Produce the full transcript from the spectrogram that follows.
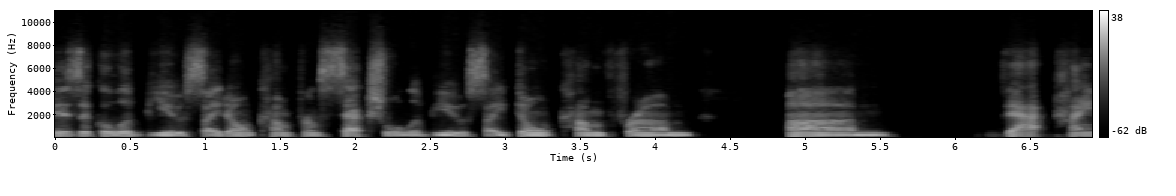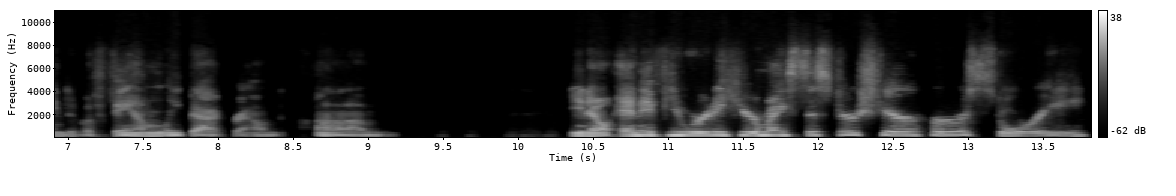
physical abuse. I don't come from sexual abuse. I don't come from um, that kind of a family background. Um, you know, and if you were to hear my sister share her story,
